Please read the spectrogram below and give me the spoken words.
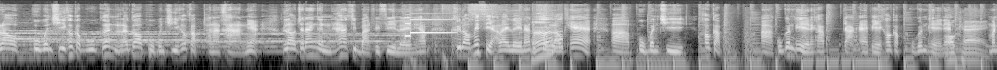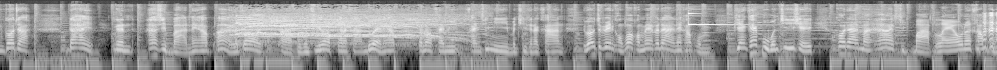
เราผูกบัญชีเข้ากับ Google แล้วก็ผูกบัญชีเข้ากับธนาคารเนี่ยเราจะได้เงิน 50 บาทฟรีๆเลยนะครับ คือเราไม่เสียอะไรเลยนะทุกคนฮะเราแค่อ่าผูกบัญชีเข้ากับ อ่า Google Pay นะครับ จาก AirPay เข้ากับ Google Pay เนี่ย Okay. มันก็จะได้เงิน 50 บาทนะครับ อ่า แล้วก็ อ่าผูกบัญชีเข้ากับธนาคารด้วยนะครับสำหรับใครมี ใครที่มีบัญชีธนาคาร หรือว่าจะเป็นของพ่อของแม่ก็ได้นะครับ ผม เพียงแค่ผูกบัญชีเฉยก็ได้มา 50 บาทแล้วนะครับผม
